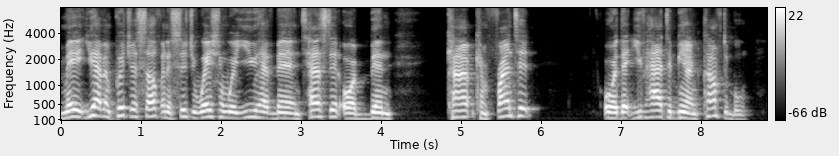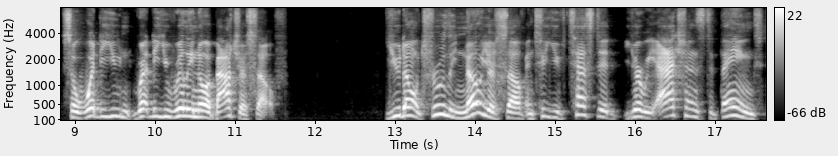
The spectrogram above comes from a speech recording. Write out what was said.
made you haven't put yourself in a situation where you have been tested or been con- confronted or that you've had to be uncomfortable. So what do you what do you really know about yourself? You don't truly know yourself until you've tested your reactions to things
